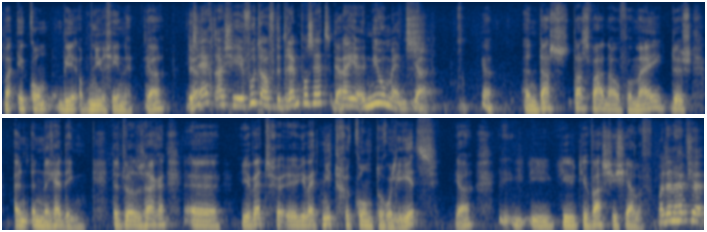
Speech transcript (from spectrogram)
maar ik kon weer opnieuw beginnen. Ja? Dus ja? echt, als je je voet over de drempel zet, Ja. ben je een nieuw mens. Ja. ja. En dat dat was nou voor mij dus een, een redding. Dat wil zeggen, eh, je, werd ge- je werd niet gecontroleerd. Ja? Je, je, was jezelf. Maar dan heb je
